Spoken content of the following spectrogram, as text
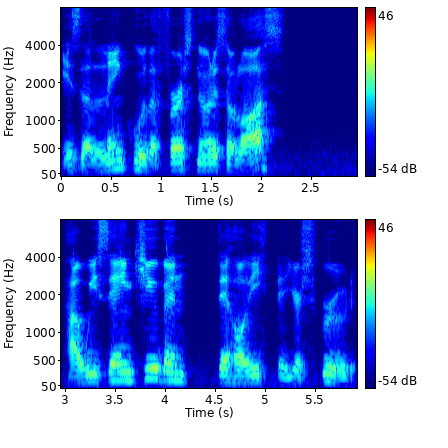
is a link with a first notice of loss, how we say in Cuban, te jodiste, you're screwed.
